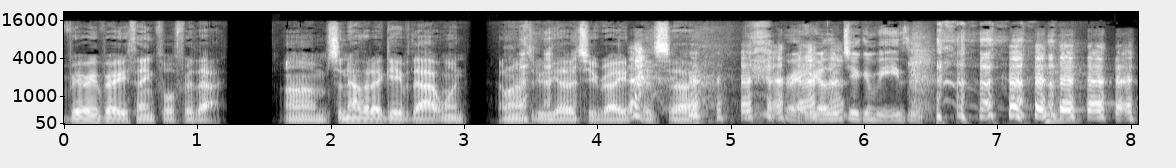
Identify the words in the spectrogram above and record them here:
very very thankful for that. Um, so now that i gave that one i don't have to do the other two right? It's uh, Right, your other two can be easy.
